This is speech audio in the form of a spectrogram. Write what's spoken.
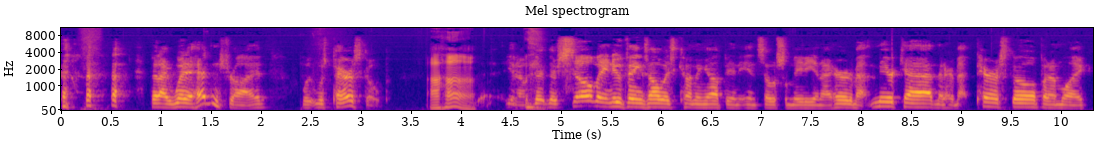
that i went ahead and tried was periscope uh-huh. You know, there, there's so many new things always coming up in, in social media. And I heard about Meerkat and then I heard about Periscope. And I'm like,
